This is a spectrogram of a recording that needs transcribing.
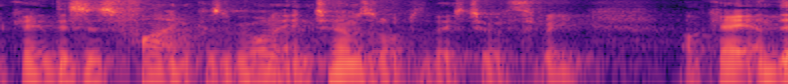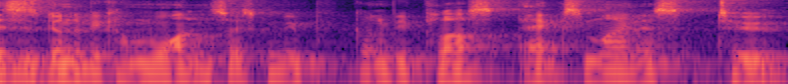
Okay, this is fine because we want it in terms of log to the base 2 of 3. Okay, and this is going to become 1, so it's going to be, going to be plus x minus 2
